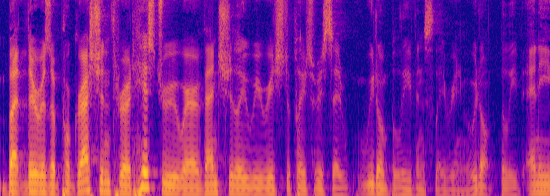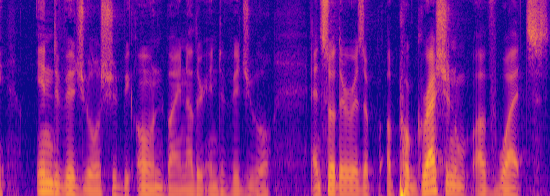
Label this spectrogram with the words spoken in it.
But there was a progression throughout history where eventually we reached a place where we said, we don't believe in slavery anymore. We don't believe any individual should be owned by another individual. And so there was a, a progression of what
